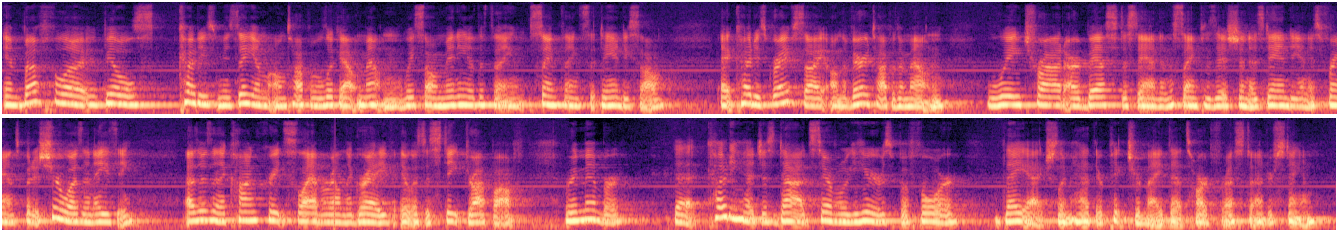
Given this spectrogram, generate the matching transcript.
In Buffalo Bill's Cody's Museum on top of Lookout Mountain, we saw many of the thing, same things that Dandy saw. At Cody's gravesite on the very top of the mountain, we tried our best to stand in the same position as Dandy and his friends, but it sure wasn't easy. Other than a concrete slab around the grave, it was a steep drop off. Remember that Cody had just died several years before they actually had their picture made. That's hard for us to understand.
